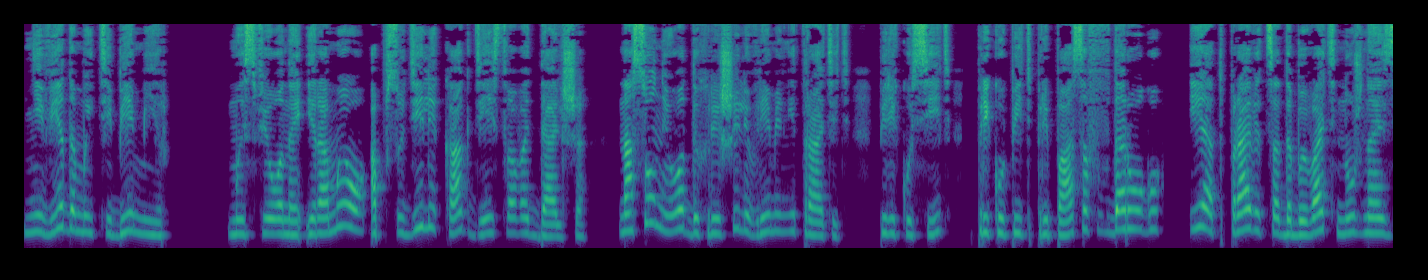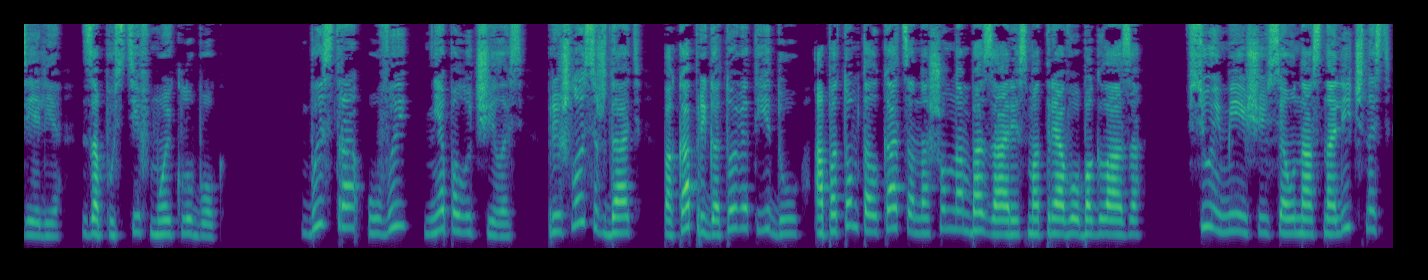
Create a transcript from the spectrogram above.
неведомый тебе мир. Мы с Фионой и Ромео обсудили, как действовать дальше. На сон и отдых решили время не тратить, перекусить, прикупить припасов в дорогу и отправиться добывать нужное зелье, запустив мой клубок. Быстро, увы, не получилось. Пришлось ждать, пока приготовят еду, а потом толкаться на шумном базаре, смотря в оба глаза. Всю имеющуюся у нас наличность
